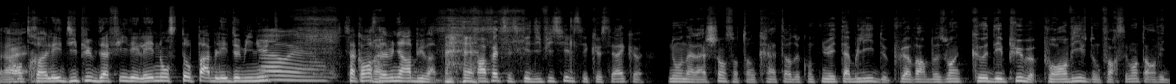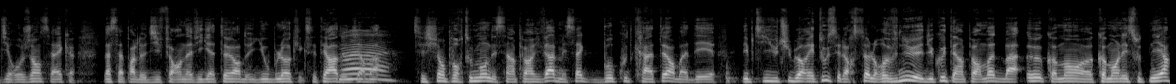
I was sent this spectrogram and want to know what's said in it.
Euh, Ouais. Entre les 10 pubs d'affilée, les non stoppables, les 2 minutes, Ah ouais. ça commence à devenir imbuvable. En fait, c'est ce qui est difficile, c'est que c'est vrai que nous, on a la chance en tant que créateur de contenu établi de plus avoir besoin que des pubs pour en vivre. Donc forcément, tu as envie de dire aux gens, c'est vrai que là, ça parle de différents navigateurs, de uBlock, etc. De Ouais, dire, bah, c'est chiant pour tout le monde et c'est un peu invivable. Mais c'est vrai que beaucoup de créateurs, bah, des, des petits youtubeurs et tout, c'est leur seul revenu. Et du coup, tu es un peu en mode, bah, eux, comment, euh, comment les soutenir?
